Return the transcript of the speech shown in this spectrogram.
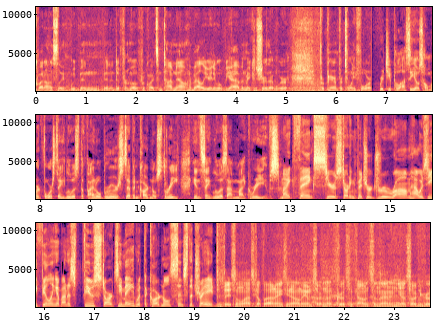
quite honestly, we've been in a different mode for quite some time now, evaluating what we have and making sure that we're preparing for 24. Richie Palacios homered for St. Louis. The final Brewers 7, Cardinals 3. In St. Louis, I'm Mike Reeves. Mike, thanks. Here's starting pitcher Drew Rom. How is he feeling about his few starts he made with the Cardinals since the trade? Based on the last couple outings, you know, I mean, I'm starting to grow some confidence in that and, you know, starting to grow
